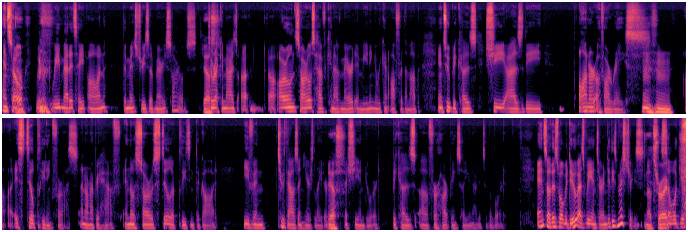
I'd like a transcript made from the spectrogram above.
And so yeah. we, we meditate on the mysteries of Mary's sorrows yes. to recognize uh, our own sorrows have can have merit and meaning, and we can offer them up. And two, because she, as the honor of our race mm-hmm. uh, is still pleading for us and on our behalf. And those sorrows still are pleasing to God, even 2,000 years later yes. that she endured because of her heart being so united to the Lord. And so this is what we do as we enter into these mysteries. That's right. So we'll get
